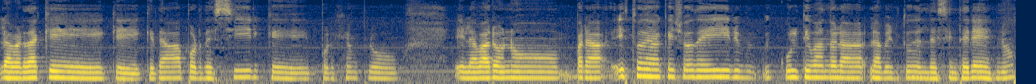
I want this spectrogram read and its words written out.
la verdad que, que quedaba por decir que, por ejemplo, el avaro no. Para esto de aquello de ir cultivando la, la virtud del desinterés, ¿no?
